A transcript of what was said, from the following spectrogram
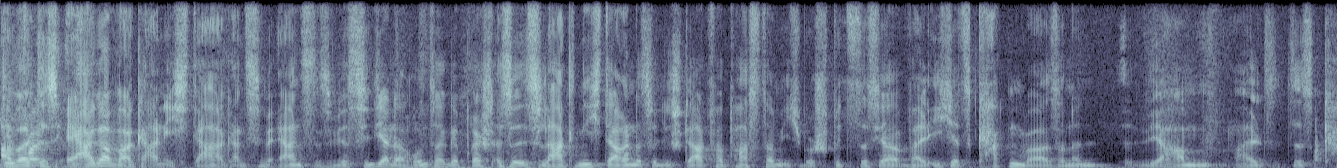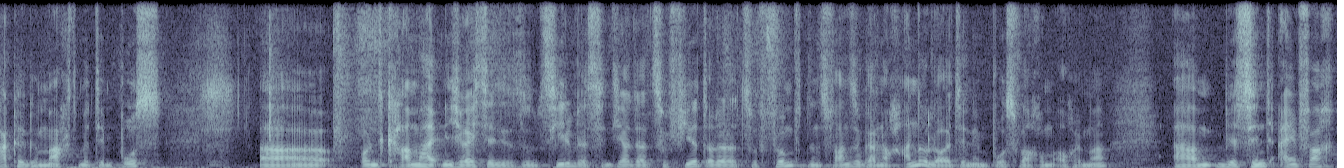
aber Fall das Ärger war gar nicht da, ganz im Ernst. Also wir sind ja da runtergeprescht. Also es lag nicht daran, dass wir den Start verpasst haben. Ich überspitze das ja, weil ich jetzt kacken war, sondern wir haben halt das Kacke gemacht mit dem Bus äh, und kamen halt nicht rechtzeitig zum Ziel. Wir sind ja da zu viert oder zu fünft und es waren sogar noch andere Leute in dem Bus, warum auch immer. Ähm, wir sind einfach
